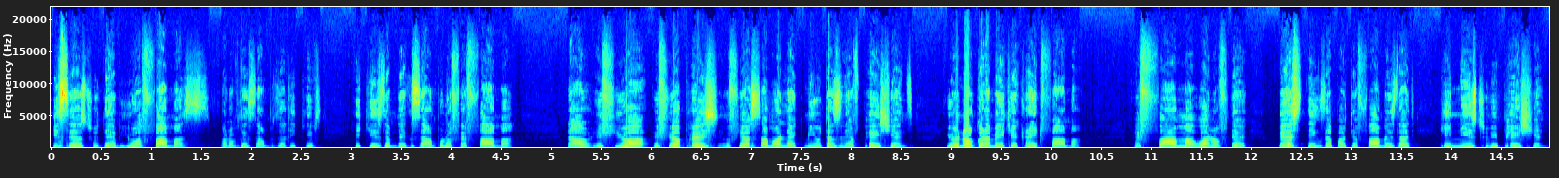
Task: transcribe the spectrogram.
he says to them, You are farmers. One of the examples that he gives, he gives them the example of a farmer now, if you are if you are if you are someone like me who doesn't have patience, you are not going to make a great farmer. a farmer, one of the best things about a farmer is that he needs to be patient.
